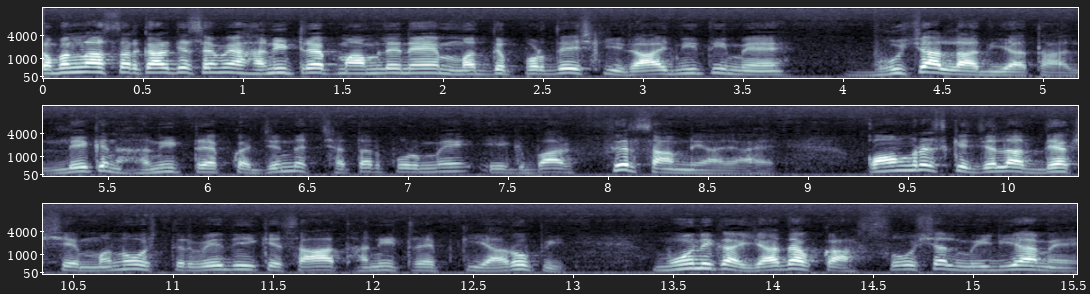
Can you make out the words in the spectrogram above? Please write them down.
कमलनाथ सरकार के समय हनी ट्रैप मामले ने मध्य प्रदेश की राजनीति में भूचाल ला दिया था, लेकिन हनी ट्रैप का जिन्न छतरपुर में एक बार फिर सामने आया है। कांग्रेस के जिला अध्यक्ष मनोज त्रिवेदी के साथ हनी ट्रैप की आरोपी मोनिका यादव का सोशल मीडिया में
